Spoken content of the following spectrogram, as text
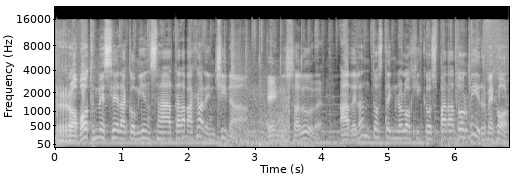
Robot Mesera comienza a trabajar en China. En salud, adelantos tecnológicos para dormir mejor.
